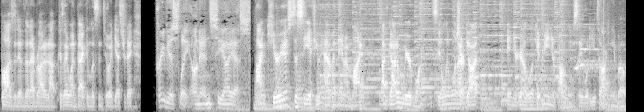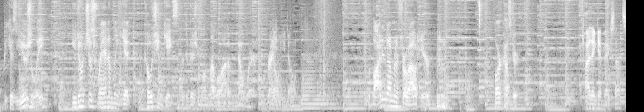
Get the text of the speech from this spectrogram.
positive that I brought it up because I went back and listened to it yesterday. Previously on NCIS. I'm curious to see if you have a name in mind. I've got a weird one. It's the only one sure. I've got. And you're going to look at me and you're probably going to say, What are you talking about? Because usually you don't just randomly get coaching gigs at the Division One level out of nowhere, right? No, you don't. The body that I'm going to throw out here Clark Kuster. I think it makes sense.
